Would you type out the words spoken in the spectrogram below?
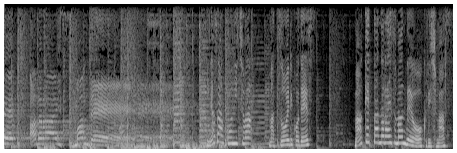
ットアナライズ Monday の Monー。皆さんこんにちは。松尾恵理子です。マーケットアナライズマンデーをお送りします。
